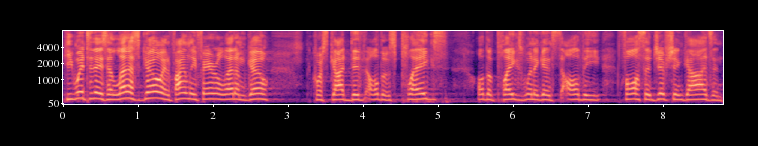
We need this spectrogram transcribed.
he went to them and said, Let us go. And finally, Pharaoh let him go. Of course, God did all those plagues. All the plagues went against all the false Egyptian gods, and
